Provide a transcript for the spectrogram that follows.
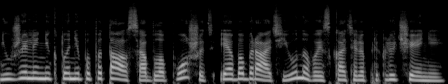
Неужели никто не попытался облапошить и обобрать юного искателя приключений?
